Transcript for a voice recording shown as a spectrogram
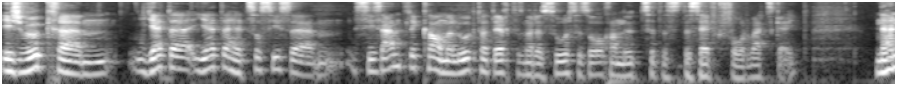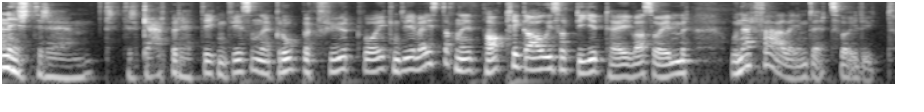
Ist wirklich, ähm, jeder, jeder hat so sein, ähm, sein Ämtchen gehabt und man schaut halt echt, dass man Ressourcen so kann nutzen kann, dass dass es einfach vorwärts geht. Dann ist der, ähm, der, der Gerber hat irgendwie so eine Gruppe geführt, wo irgendwie, weiß doch nicht, Packung alle sortiert haben, was auch immer. Und dann fehlen ihm der zwei Leute.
